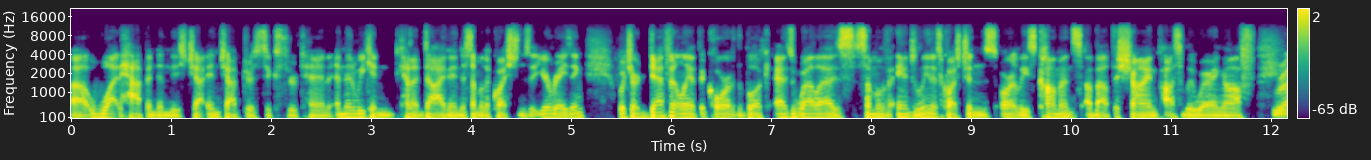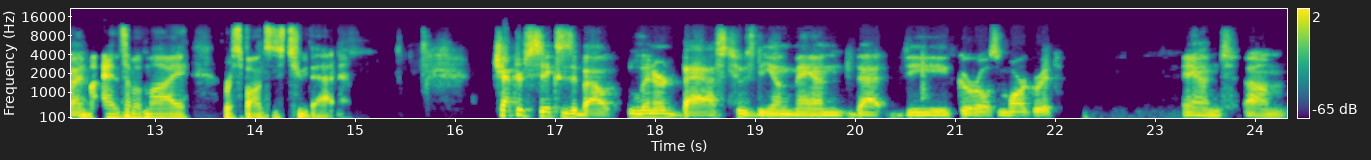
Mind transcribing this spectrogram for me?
uh, what happened in these cha- in chapters six through ten, and then we can kind of dive into some of the questions that you're raising, which are definitely at the core of the book, as well as some of Angelina's questions or at least comments about the shine possibly wearing off, right. and, and some of my responses to that. Chapter six is about Leonard Bast, who's the young man that the girls, Margaret and, um,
